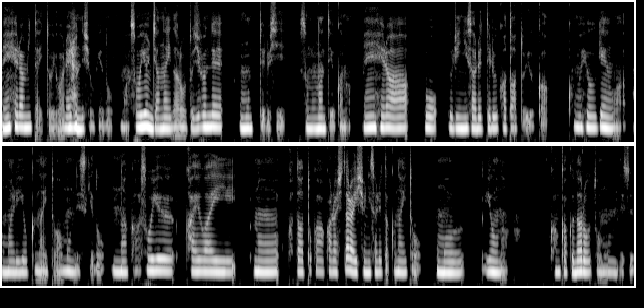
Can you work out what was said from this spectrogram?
メンヘラみたいと言われるんでしょうけど、まあそういうんじゃないだろうと自分で思ってるし、そのなんていうかな、メンヘラを売りにされてる方というか、この表現はあまり良くないとは思うんですけど、なんかそういう界隈の方とかからしたら一緒にされたくないと思うような感覚だろうと思うんです。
